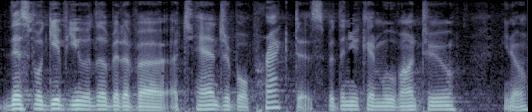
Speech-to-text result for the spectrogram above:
this will give you a little bit of a, a, tangible practice, but then you can move on to, you know,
